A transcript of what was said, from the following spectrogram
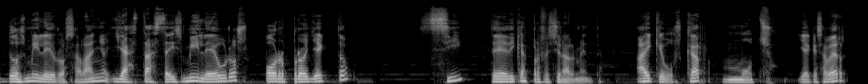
2.000 euros al año y hasta 6.000 euros por proyecto si te dedicas profesionalmente. Hay que buscar mucho y hay que saber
